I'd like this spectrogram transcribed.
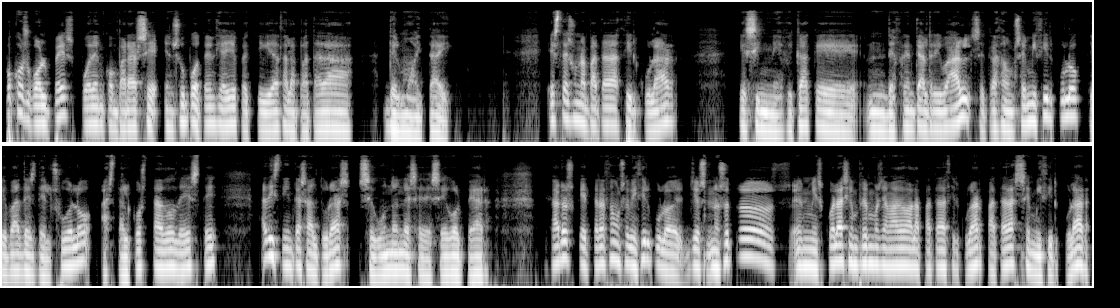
pocos golpes pueden compararse en su potencia y efectividad a la patada del Muay Thai. Esta es una patada circular que significa que mm, de frente al rival se traza un semicírculo que va desde el suelo hasta el costado de este a distintas alturas según donde se desee golpear. Fijaros que traza un semicírculo. nosotros en mi escuela siempre hemos llamado a la patada circular patada semicircular,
